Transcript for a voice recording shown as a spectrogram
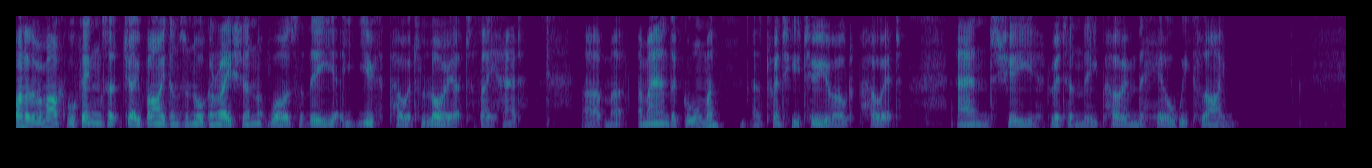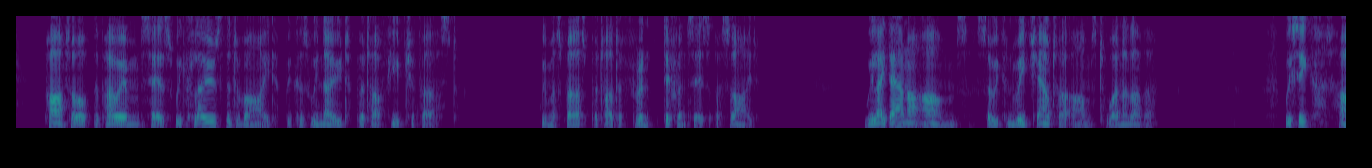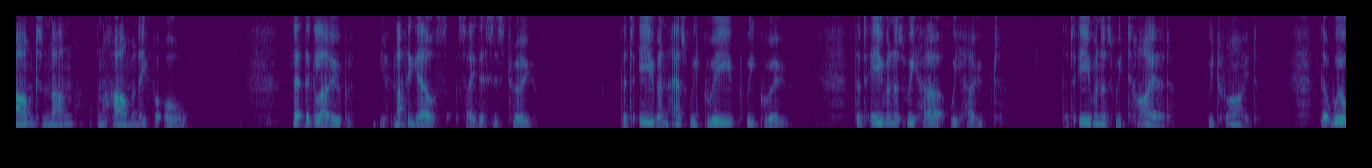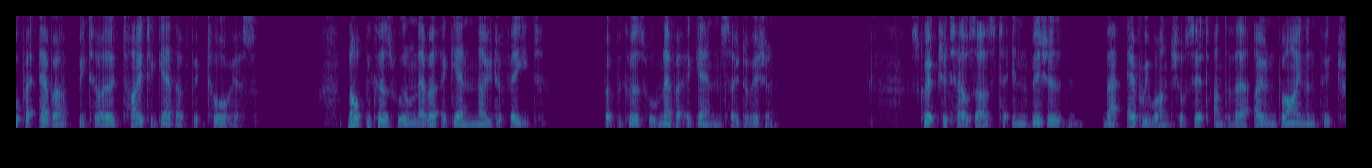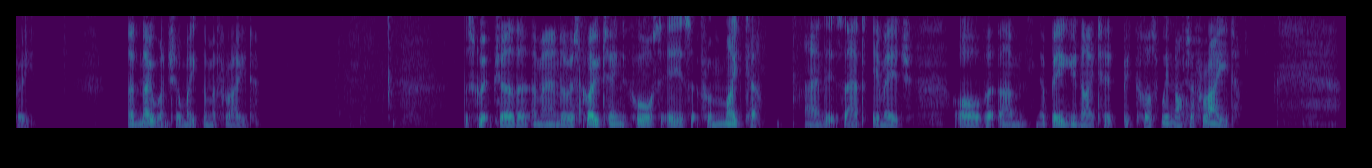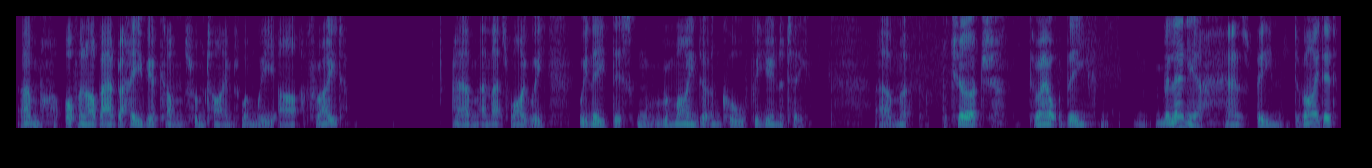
One of the remarkable things at Joe Biden's inauguration was the Youth Poet Laureate they had. Um, Amanda Gorman, a 22 year old poet, and she had written the poem The Hill We Climb. Part of the poem says, We close the divide because we know to put our future first. We must first put our different differences aside. We lay down our arms so we can reach out our arms to one another. We seek harm to none and harmony for all. Let the globe, if nothing else, say this is true. That even as we grieved, we grew. That even as we hurt, we hoped. That even as we tired, we tried. That we'll forever be tied together victorious. Not because we'll never again know defeat, but because we'll never again sow division. Scripture tells us to envision that everyone shall sit under their own vine and fig tree, and no one shall make them afraid. The scripture that Amanda is quoting, of course, is from Micah, and it's that image of um, being united because we're not afraid. Um, often our bad behaviour comes from times when we are afraid, um, and that's why we, we need this reminder and call for unity. Um, the church throughout the millennia has been divided,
